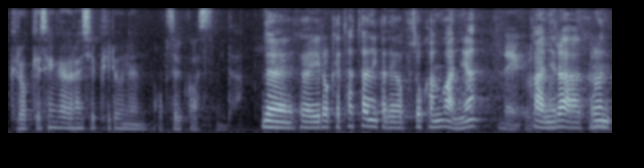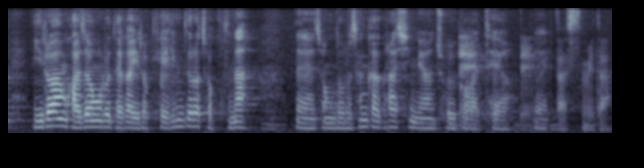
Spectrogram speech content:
그렇게 생각을 하실 필요는 없을 것 같습니다. 네 그러니까 이렇게 탓하니까 내가 부족한 거 아니야? 네, 가 아니라 그런 이러한 과정으로 내가 이렇게 힘들어졌구나 네 정도로 생각을 하시면 좋을 것 같아요 네, 네. 맞습니다.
